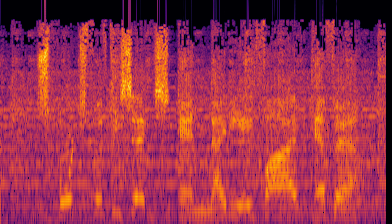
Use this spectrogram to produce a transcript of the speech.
Sports 56 and 98.5 FM.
